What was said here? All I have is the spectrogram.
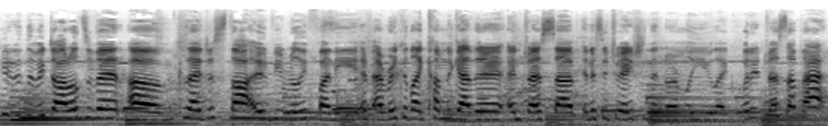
the McDonald's event because I just thought it would be really funny if everyone could like come together and dress up in a situation that normally you like wouldn't dress up at,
